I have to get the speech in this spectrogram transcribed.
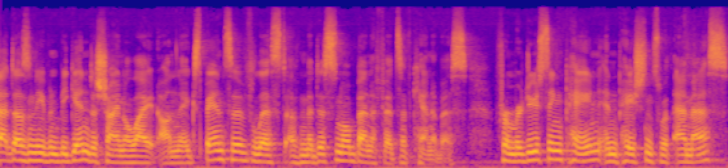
That doesn't even begin to shine a light on the expansive list of medicinal benefits of cannabis, from reducing pain in patients with MS,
